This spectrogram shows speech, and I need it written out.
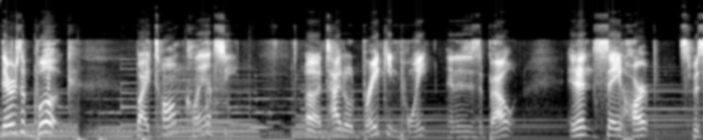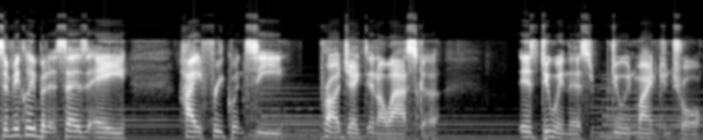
there's a book by Tom Clancy uh, titled Breaking Point, and it is about. It doesn't say HAARP specifically, but it says a high frequency project in Alaska is doing this, doing mind control.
